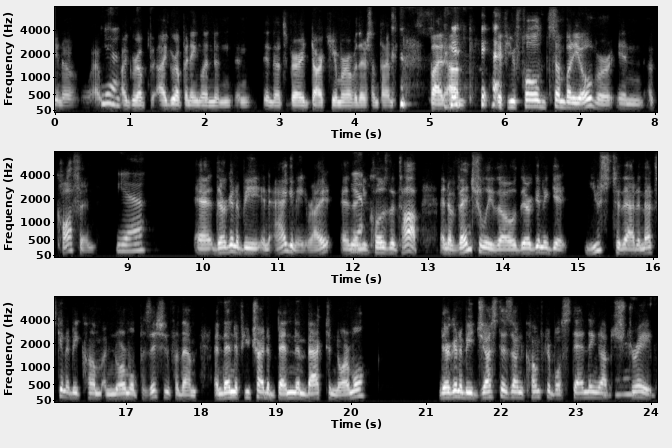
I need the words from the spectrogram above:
you know, I, Yeah. I grew up I grew up in England, and and and that's very dark humor over there sometimes. But um, yeah. if you fold somebody over in a coffin, yeah. and they're going to be in agony, right? And then Yeah. you close the top, and eventually, though, they're going to get used to that, and that's going to become a normal position for them. And then, if you try to bend them back to normal, they're going to be just as uncomfortable standing up Yeah. straight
